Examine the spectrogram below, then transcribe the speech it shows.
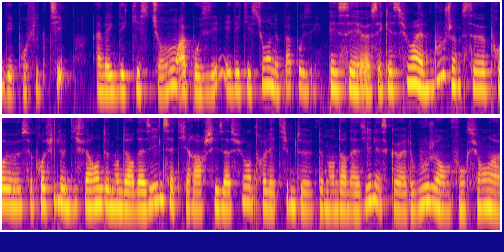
des profils types, avec des questions à poser et des questions à ne pas poser. Et ces, euh, ces questions, elles bougent ce, ce, profil de différents demandeurs d'asile, cette hiérarchisation entre les types de demandeurs d'asile, est-ce qu'elle bouge en fonction euh,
